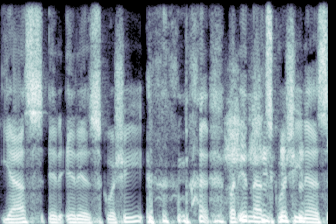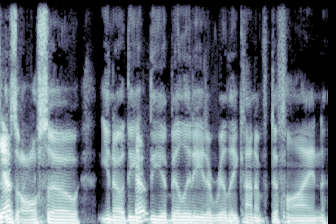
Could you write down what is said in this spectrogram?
yes, it, it is squishy, but in that squishiness Yep. is also, you know, the, Yep. the ability to really kind of define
